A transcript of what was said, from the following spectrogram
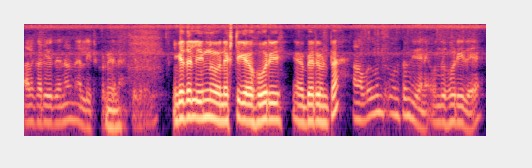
ಹಾಲು ಕರಿಯೋದನ್ನು ಅಲ್ಲಿ ಇಟ್ಕೊಳ್ತೇನೆ ಇದರಲ್ಲಿ. ಈಗ ಅದರಲ್ಲಿ ಇನ್ನು ನೆಕ್ಸ್ಟಿಗೆ ಹೋರಿ ಆ, ಬೇರೆ ಉಂಟಾ? ಹಾಂ ಒಂದು ಒಂದು ತಂದಿದ್ದೇನೆ ಒಂದು ಹೋರಿ ಇದೆ.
